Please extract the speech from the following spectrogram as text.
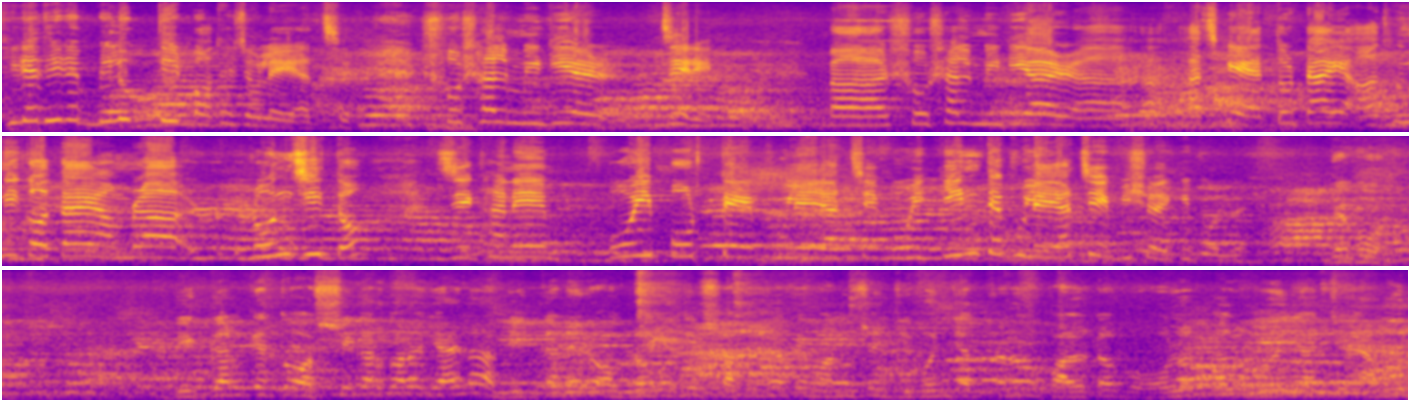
ধীরে ধীরে বিলুপ্তির পথে চলে যাচ্ছে। সোশ্যাল মিডিয়ার জেরে বা সোশ্যাল মিডিয়ার আজকে এতটাই আধুনিকতায় আমরা রঞ্জিত যেখানে বই পড়তে ভুলে যাচ্ছে, বই কিনতে ভুলে যাচ্ছে, এই বিষয়ে কি বলবেন? দেখুন, বিজ্ঞানকে তো অস্বীকার করা যায় না। বিজ্ঞানের অগ্রগতির সাথে সাথে মানুষের জীবনযাত্রারও পাল্টা ওলট হয়ে যাচ্ছে, এমন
